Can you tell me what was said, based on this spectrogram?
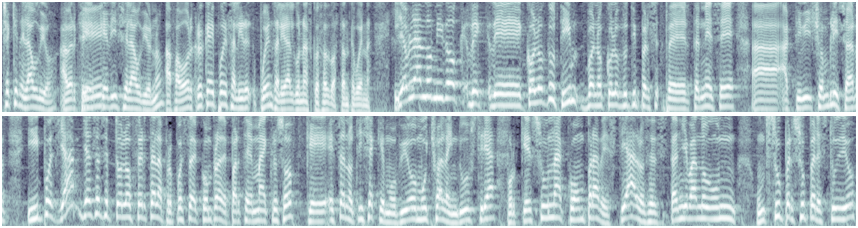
chequen el audio, a ver qué, Sí. qué dice el audio, ¿no? a favor creo que ahí puede salir pueden salir algunas cosas bastante buenas Y hablando, mi doc, de, de Call of Duty, bueno, Call of Duty per- pertenece a Activision Blizzard y pues ya, ya se aceptó la oferta, la propuesta de compra de parte de Microsoft, que esta noticia que movió mucho a la industria porque es una compra bestial, o sea, se están llevando un, un súper, súper estudio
